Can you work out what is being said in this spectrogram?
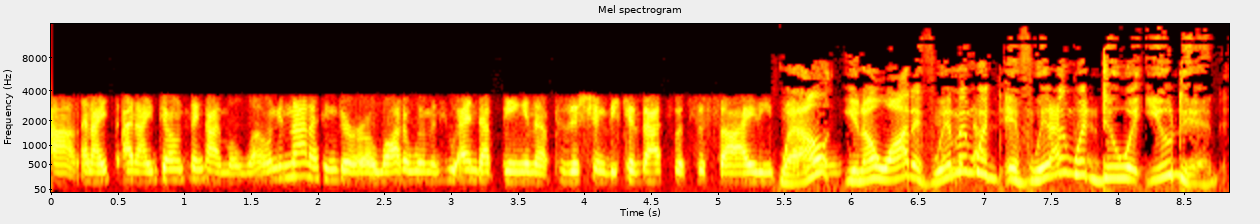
Uh, and I and I don't think I'm alone in that. I think there are a lot of women who end up being in that position because that's what society. Well, you know what? If women would, if women would do what you did,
